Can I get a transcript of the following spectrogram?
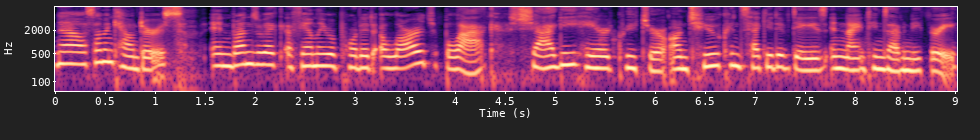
Now, some encounters. In Brunswick, a family reported a large, black, shaggy haired creature on two consecutive days in 1973.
